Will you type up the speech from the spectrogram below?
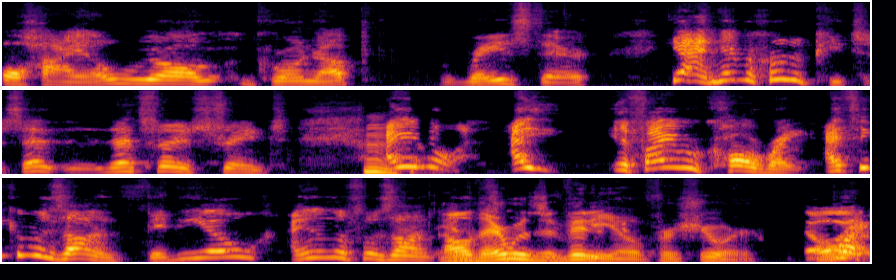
Ohio. We're all grown up, raised there. Yeah, I never heard of peaches. That that's very strange. Hmm. I know I if I recall right, I think it was on video. I don't know if it was on. Oh, there was a video for sure. Oh, right.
